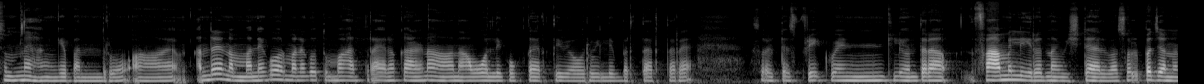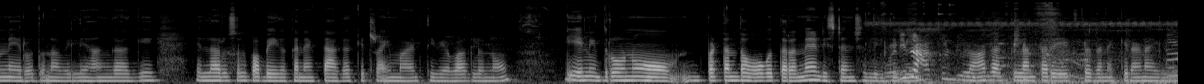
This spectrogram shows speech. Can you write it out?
ಸುಮ್ಮನೆ ಹಾಗೆ ಬಂದರು. ಅಂದರೆ ನಮ್ಮ ಮನೆಗೂ ಅವ್ರ ಮನೆಗೂ ತುಂಬ ಹತ್ತಿರ ಇರೋ ಕಾರಣ ನಾವು ಅಲ್ಲಿಗೆ ಹೋಗ್ತಾ ಇರ್ತೀವಿ, ಅವರು ಇಲ್ಲಿಗೆ ಬರ್ತಾ ಇರ್ತಾರೆ. ಸೊ ಇಟ್ ಇಸ್ ಫ್ರೀಕ್ವೆಂಟ್ಲಿ ಒಂಥರ ಫ್ಯಾಮಿಲಿ ಇರೋದು ನಾವು ಇಷ್ಟೇ ಅಲ್ವಾ? ಸ್ವಲ್ಪ ಜನನೇ ಇರೋದು ನಾವಿಲ್ಲಿ ಹಾಗಾಗಿ ಎಲ್ಲರೂ ಸ್ವಲ್ಪ ಬೇಗ ಕನೆಕ್ಟ್ ಆಗೋಕ್ಕೆ ಟ್ರೈ ಮಾಡ್ತೀವಿ ಯಾವಾಗ್ಲೂ ಏನಿದ್ರೂ ಪಟ್ಟಂತ ಹೋಗೋ ಥರನೇ ಡಿಸ್ಟೆನ್ಸಲ್ಲಿ ಇದ್ದೀವಿ. ಲಾಗ್ ಆಗ್ತಿಲ್ಲ ಅಂತ ರೇಗ್ತದಾನೆ ಕಿರಣ ಇಲ್ಲಿ.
